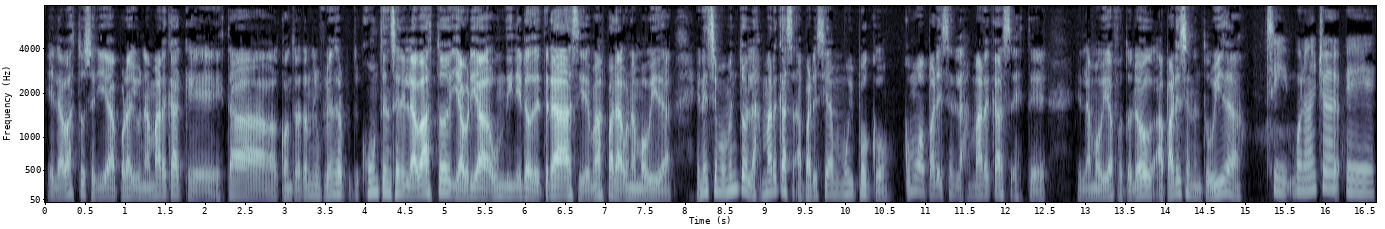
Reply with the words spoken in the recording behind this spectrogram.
el abasto sería por ahí una marca que está contratando influencers. Júntense en el abasto y habría un dinero detrás y demás para una movida. En ese momento las marcas aparecían muy poco. ¿Cómo aparecen las marcas este, en la movida Fotolog? ¿Aparecen en tu vida? Sí, bueno, de hecho, eh,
